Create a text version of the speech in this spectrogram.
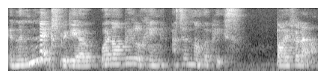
in the next video when I'll be looking at another piece. Bye for now.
